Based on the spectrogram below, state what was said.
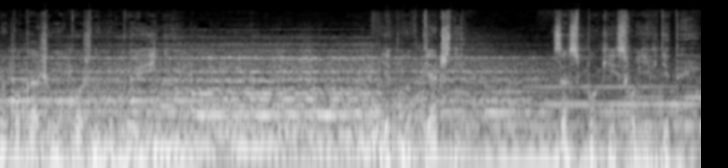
Ми покажемо кожному по війні, як ми вдячні за спокій своїх дітей.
